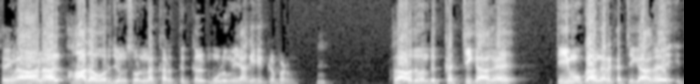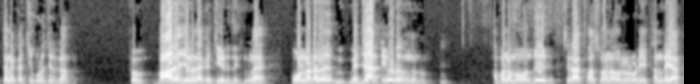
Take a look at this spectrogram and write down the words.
சரிங்களா? ஆனால் ஆதவ அர்ஜுன் சொன்ன கருத்துக்கள் முழுமையாக ஏற்கப்படணும். அதாவது வந்து கட்சிக்காக திமுகங்கிற கட்சிக்காக இத்தனை கட்சி குலைச்சிருக்காங்க. இப்போ பாரதிய ஜனதா கட்சி எடுத்துக்கங்களேன் போன தடவை மெஜாரிட்டியோடு இருந்தோம். நம்ம அப்போ நம்ம வந்து சிராக் பாஸ்வான் அவர்களுடைய தந்தையார்.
